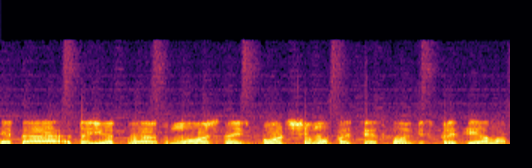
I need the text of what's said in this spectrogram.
это дает возможность большему полицейскому беспределу.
